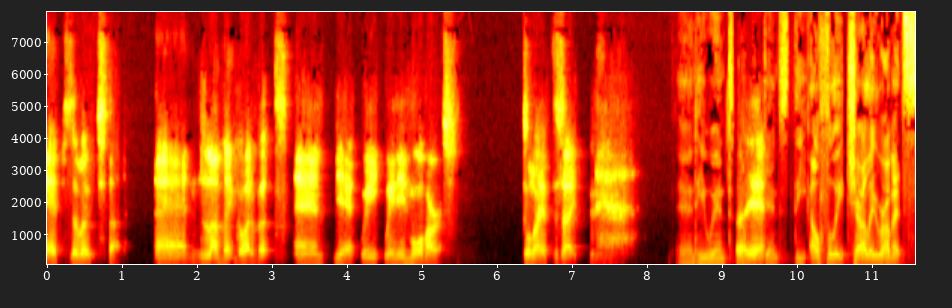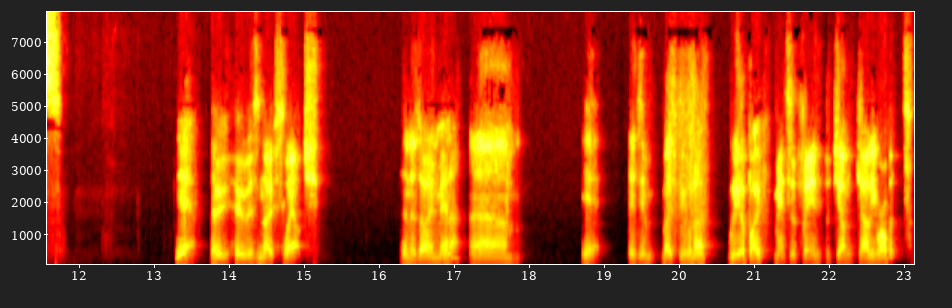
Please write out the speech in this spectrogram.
absolute stud and love that guy to bits. And yeah, we we need more Horace. That's all I have to say. And he went yeah. against the Alpha Elite Charlie Roberts. Yeah, who who is no slouch in his own manner. Um, yeah, as most people know, we are both massive fans of Charlie Roberts.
